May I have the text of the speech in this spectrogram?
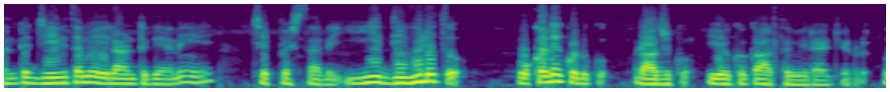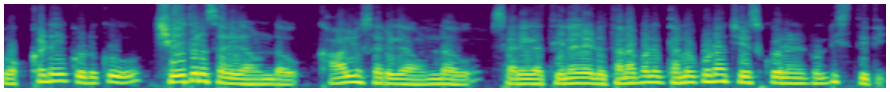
అంటే జీవితమే ఇలాంటిది అని చెప్పేస్తారు. ఈ దిగులుతో ఒకడే కొడుకు రాజుకు ఈ యొక్క కార్తవీరాజ్యుడు ఒక్కడే కొడుకు చేతులు సరిగా ఉండవు కాళ్ళు సరిగా ఉండవు సరిగా తినలేడు. తన పని తను కూడా చేసుకోలేనటువంటి స్థితి.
